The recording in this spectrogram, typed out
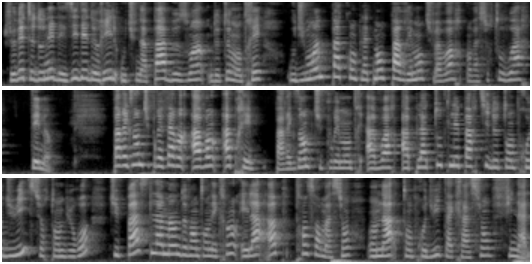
Je vais te donner des idées de reel où tu n'as pas besoin de te montrer, ou du moins pas complètement, pas vraiment. Tu vas voir, on va surtout voir tes mains. Par exemple, tu pourrais faire un avant-après. Par exemple, tu pourrais montrer, avoir à plat toutes les parties de ton produit sur ton bureau. Tu passes la main devant ton écran et là, hop, transformation, on a ton produit, ta création finale.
